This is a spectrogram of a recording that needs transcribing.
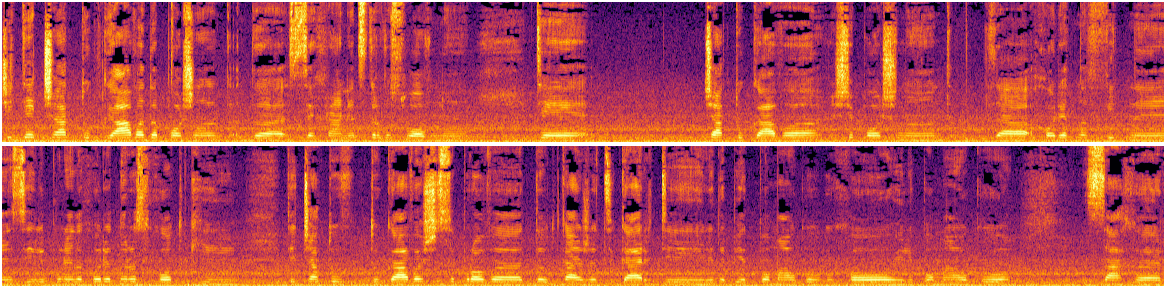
че те чак тогава да почнат да се хранят здравословно, те чак тогава ще почнат да ходят на фитнес или поне да ходят на разходки. Те чак тогава ще се пробват да откажат цигарите или да пият по-малко алкохол или по-малко захар.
